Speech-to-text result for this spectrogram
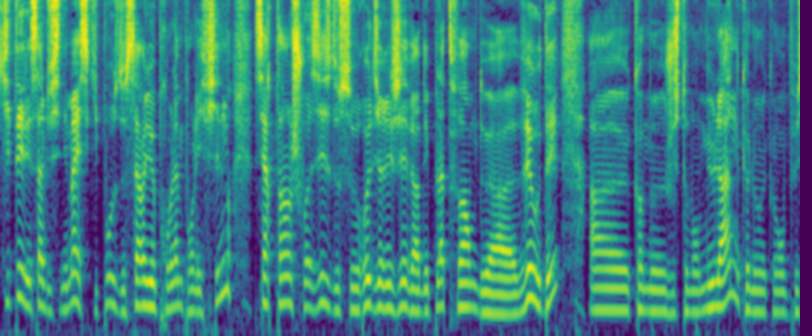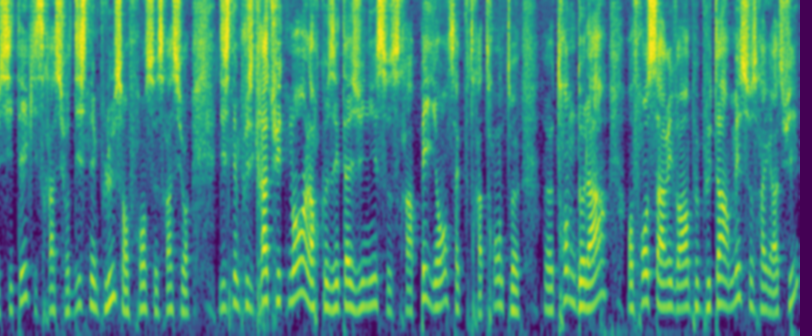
quitté les salles du cinéma et ce qui pose de sérieux problèmes pour les films. Certains choisissent de se rediriger vers des plateformes de euh, VOD, euh, comme euh, justement Mulan, que l'on peut citer, qui sera sur Disney ⁇ En France, ce sera sur Disney ⁇ gratuitement, alors qu'aux États-Unis, ce sera payant, ça coûtera 30 euh, 30 dollars. En France, ça arrivera un peu plus tard, mais ce sera gratuit.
